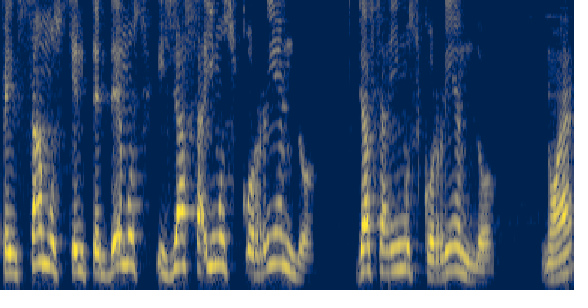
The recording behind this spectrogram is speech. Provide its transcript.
pensamos que entendemos e já saímos correndo. Já saímos correndo, não é?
